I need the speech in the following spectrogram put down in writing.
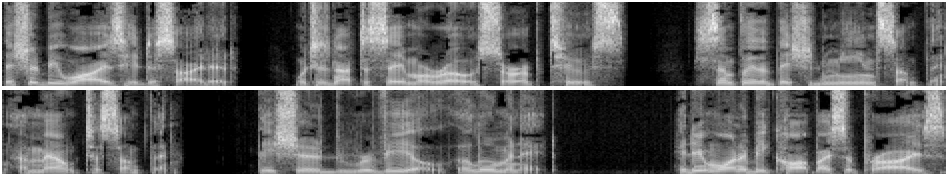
They should be wise, he decided, which is not to say morose or obtuse simply that they should mean something, amount to something. They should reveal, illuminate. He didn't want to be caught by surprise,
